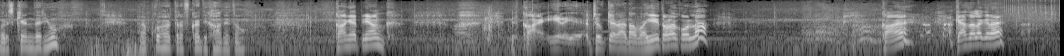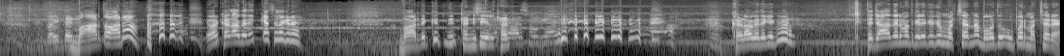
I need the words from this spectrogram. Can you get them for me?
और इसके अंदर ही हूँ। मैं आपको हर तरफ़ का दिखा देता हूँ। कहाँ गया प्रियांक? कहाँ है? ये रही है चुप क्या बैठा हुआ। ये थोड़ा खोलना कहाँ है? कैसा लग रहा है? बाहर तो आना। एक बार खड़ा होकर देख कैसा लग रहा है। बाहर देख कितनी ठंडी सी ठंड। हो गया है हो गया देख एक बार। तो ज़्यादा देर मत करिए क्योंकि मच्छर ना बहुत ऊपर मच्छर है।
